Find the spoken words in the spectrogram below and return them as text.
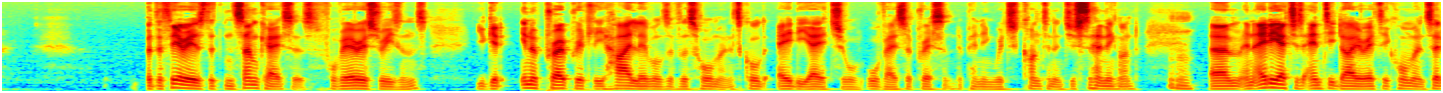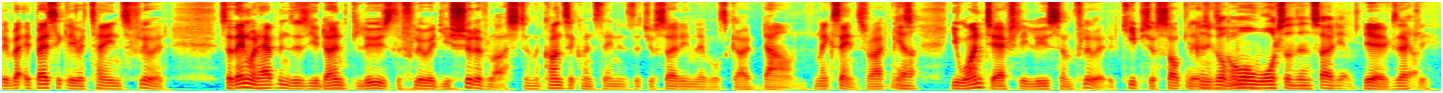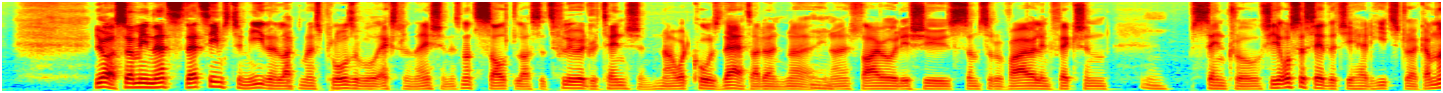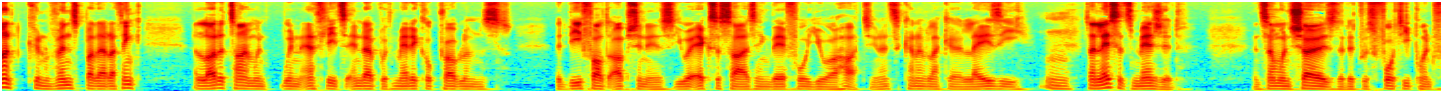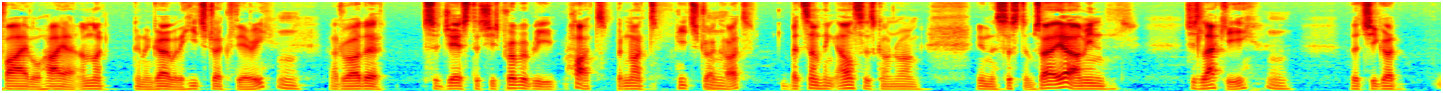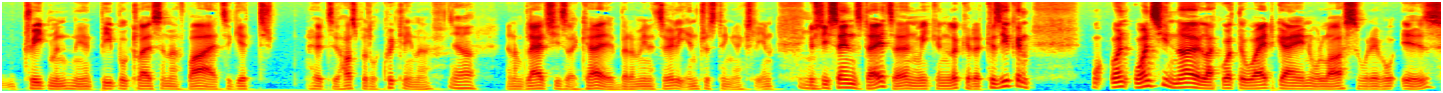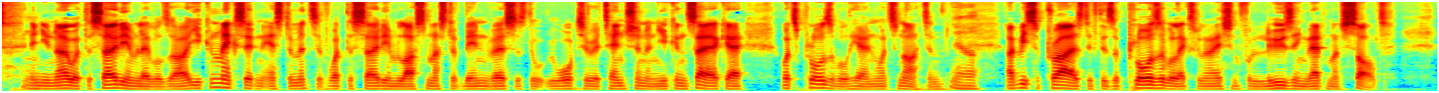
but the theory is that in some cases, for various reasons, you get inappropriately high levels of this hormone. It's called ADH or, or vasopressin, depending which continent you're standing on. Um, and ADH is anti-diuretic hormone, so it, it basically retains fluid. So then what happens is you don't lose the fluid you should have lost, and the consequence then is that your sodium levels go down. Makes sense, right? Yeah. You want to actually lose some fluid. It keeps your salt Because levels you've got normal. more water than sodium. Yeah, exactly. Yeah. So I mean that's that seems to me the like most plausible explanation. It's not salt loss, it's fluid retention. Now what caused that, I don't know. You mm. know, thyroid issues, some sort of viral infection, mm. central. She also said that she had heat stroke. I'm not convinced by that. I think a lot of time when when athletes end up with medical problems, the default option is you were exercising, therefore you are hot. You know, it's kind of like a lazy. Mm. So unless it's measured, and someone shows that it was 40.5 or higher, I'm not going to go with a heat stroke theory. Hmm. I'd rather suggest that she's probably hot, but not heat stroke hmm. hot, but something else has gone wrong in the system. So, yeah, I mean, she's lucky hmm. that she got treatment and had people close enough by to get her to hospital quickly enough Yeah. and I'm glad she's okay. But I mean, it's really interesting actually. And if she sends data and we can look at it, because you can, once you know like what the weight gain or loss or whatever is, mm. and you know what the sodium levels are, you can make certain estimates of what the sodium loss must have been versus the water retention, and you can say, okay, what's plausible here and what's not. And Yeah. I'd be surprised if there's a plausible explanation for losing that much salt.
